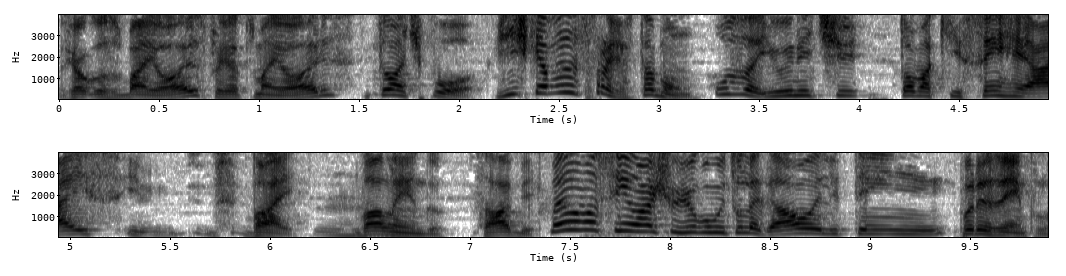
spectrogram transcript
jogos maiores, projetos maiores. Então, é tipo, a gente quer fazer esse projeto, tá bom. Usa Unity, toma aqui 100 reais e vai, valendo, sabe? Mas mesmo assim, eu acho o jogo muito legal. Ele tem, por exemplo,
